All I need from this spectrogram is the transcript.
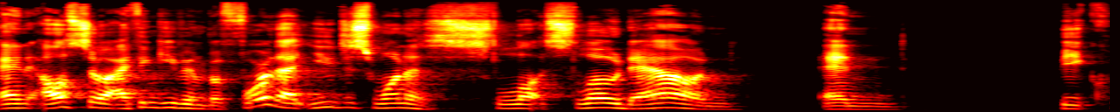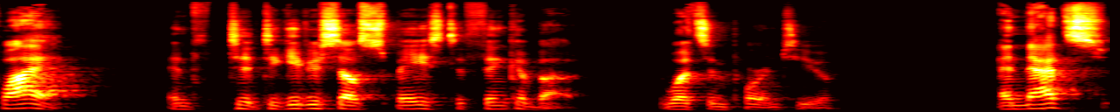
and also, I think even before that, you just want to slow slow down and be quiet and to, to give yourself space to think about what's important to you. And that's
